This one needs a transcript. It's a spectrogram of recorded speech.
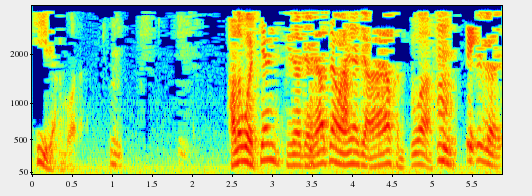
计量过的。嗯，好了，我先提到这，然后再往下讲还有很多啊。嗯，对，这个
